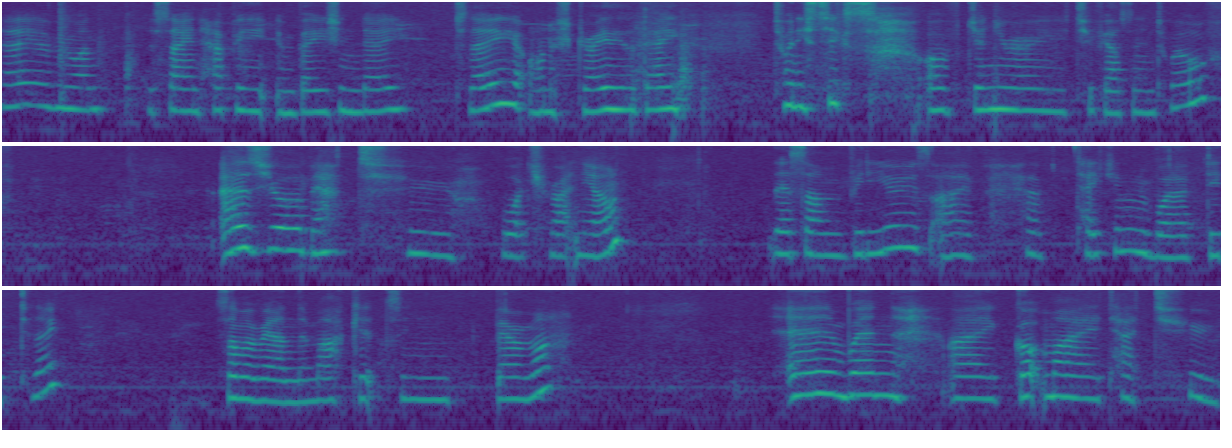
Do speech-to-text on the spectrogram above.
Hey everyone, just saying happy Invasion Day today on Australia Day 26th of January 2012. As you're about to watch right now, there's some videos I have taken what I did today. Some around the markets in Berrima. And when I got my tattoo.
